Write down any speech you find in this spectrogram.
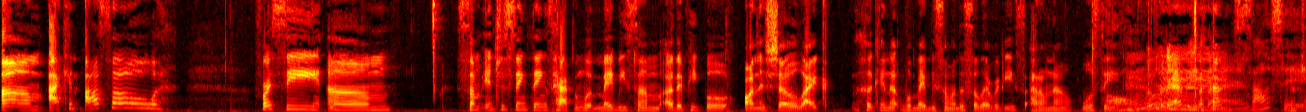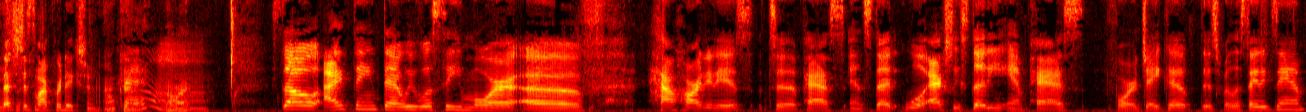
Um, I can also foresee um, some interesting things happen with maybe some other people on the show, like hooking up with maybe some of the celebrities. I don't know. We'll see. Ooh, that'd be fun. Saucy. That's just my prediction. Okay. All right. So I think that we will see more of how hard it is to pass and study. Well, actually study and pass for Jacob this real estate exam.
